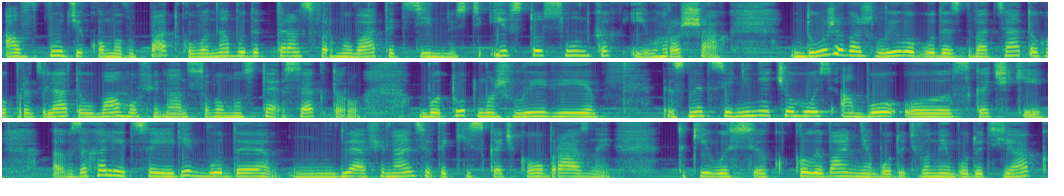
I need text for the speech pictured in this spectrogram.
а в будь-якому випадку вона буде трансформувати цінності і в стосунках, і в грошах. Дуже важливо буде з 20-го приділяти увагу фінансовому сектору, бо тут можливі знецінення чогось або о, скачки. Взагалі, цей рік буде для фінансів такий скачкообразний. Такі ось коливання будуть. Вони будуть як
